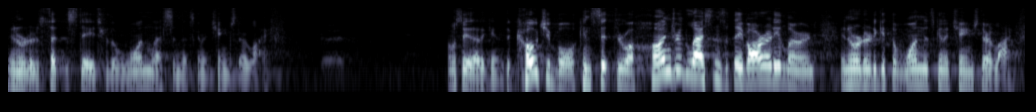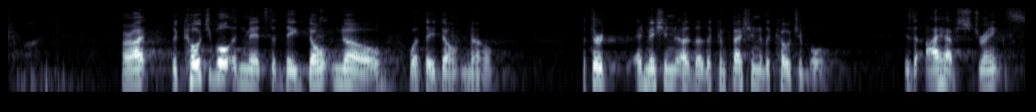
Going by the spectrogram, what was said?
in order to set the stage for the one lesson that's going to change their life. I'm going to say that again. The coachable can sit through a hundred lessons that they've already learned in order to get the one that's going to change their life. All right? The coachable admits that they don't know what they don't know. The third admission, uh, the, the confession of the coachable, is that I have strengths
